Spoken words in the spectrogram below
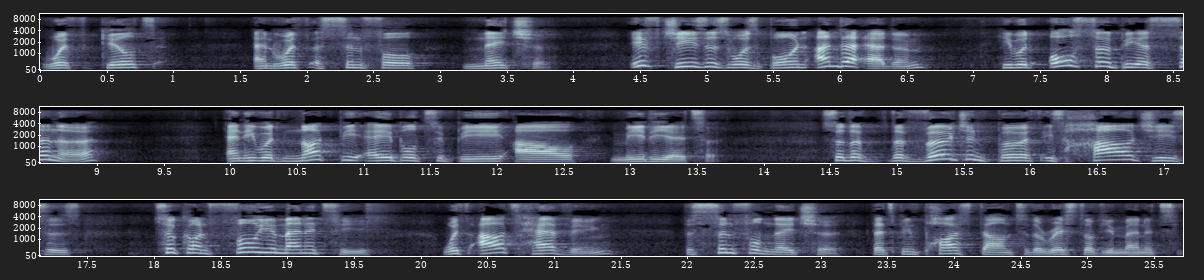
with guilt and with a sinful nature. If Jesus was born under Adam, he would also be a sinner and he would not be able to be our mediator. So the, the virgin birth is how Jesus took on full humanity without having the sinful nature that's been passed down to the rest of humanity.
